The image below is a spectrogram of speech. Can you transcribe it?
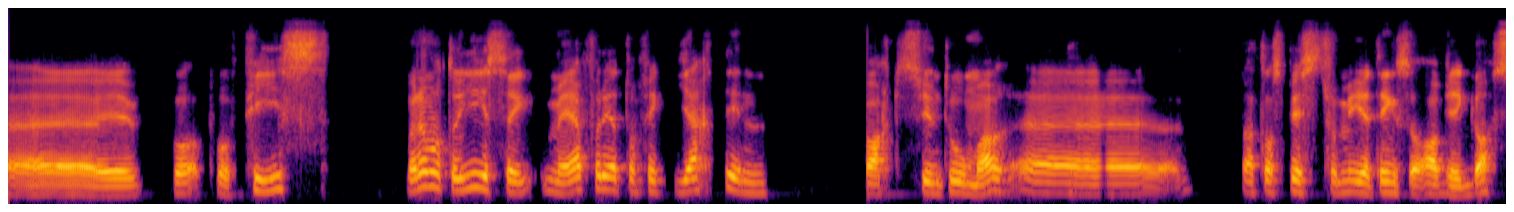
eh, på på fis. Men det måtte hun gi seg med fordi at hun fikk hjerteinfarktsymptomer eh, etter å ha spist for mye ting som avgir gass.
